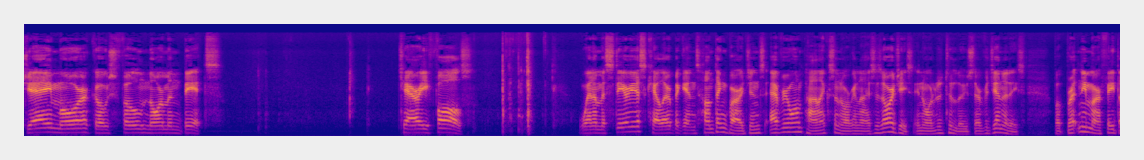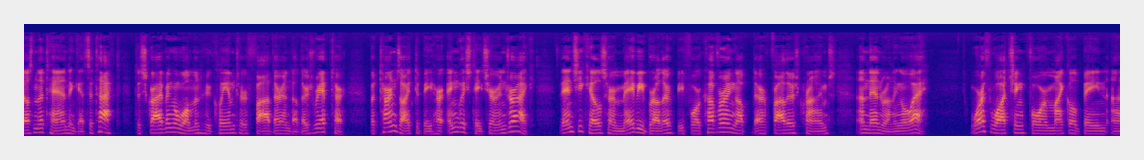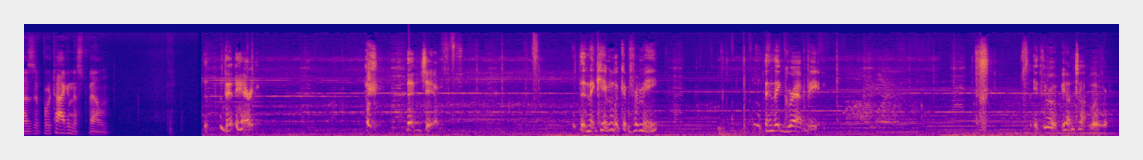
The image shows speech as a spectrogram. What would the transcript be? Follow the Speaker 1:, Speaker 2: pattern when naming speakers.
Speaker 1: Jay Mohr goes full Norman Bates. Cherry Falls. When a mysterious killer begins hunting virgins, everyone panics and organizes orgies in order to lose their virginities. But Brittany Murphy doesn't attend and gets attacked, describing a woman who claimed her father and others raped her, but turns out to be her English teacher in drag. Then she kills her maybe brother before covering up their father's crimes and then running away. Worth watching for Michael Biehn as a protagonist villain.
Speaker 2: Then Harry then Jim. Then they came looking for me. And they grabbed me. They threw me on top of her.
